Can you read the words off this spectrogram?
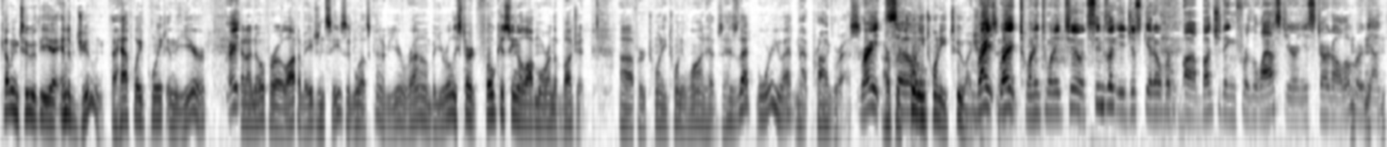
coming to the uh, end of June, the halfway point in the year. Right. And I know for a lot of agencies, and well, it's kind of year round, but you really start focusing a lot more on the budget uh, for 2021. Has, has that, where are you at in that progress? Right, Or for so- 2022, I should Right, say. right. 2022. It seems like you just get over uh, budgeting for the last year and you start all over again.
